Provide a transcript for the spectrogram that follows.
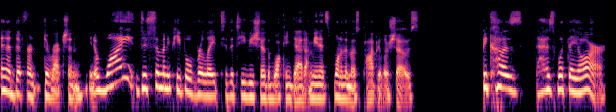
in a different direction. You know, why do so many people relate to the TV show The Walking Dead? I mean, it's one of the most popular shows. Because that is what they are.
